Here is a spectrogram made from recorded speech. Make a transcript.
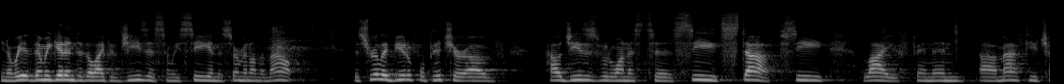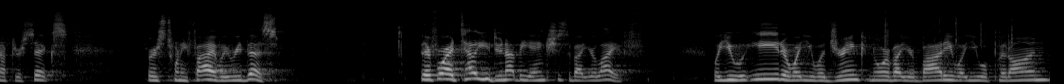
You know, we, then we get into the life of Jesus and we see in the Sermon on the Mount this really beautiful picture of how Jesus would want us to see stuff, see life. And in uh, Matthew chapter 6, verse 25, we read this Therefore, I tell you, do not be anxious about your life, what you will eat or what you will drink, nor about your body, what you will put on.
